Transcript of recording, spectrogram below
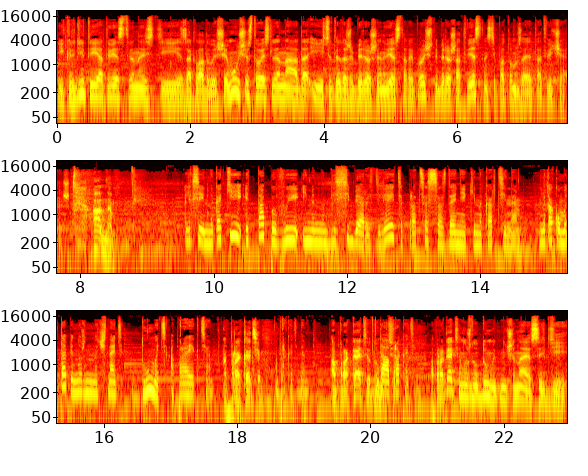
и кредиты, и ответственность, и закладываешь имущество, если надо, и если ты даже берешь инвестора и прочее, ты берешь ответственность и потом за это отвечаешь. Анна. Алексей, на какие этапы вы именно для себя разделяете процесс создания кинокартины? На каком этапе нужно начинать думать о проекте? О прокате. О прокате, да. О прокате думать? Да, о прокате. О прокате нужно думать, начиная с идеи.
